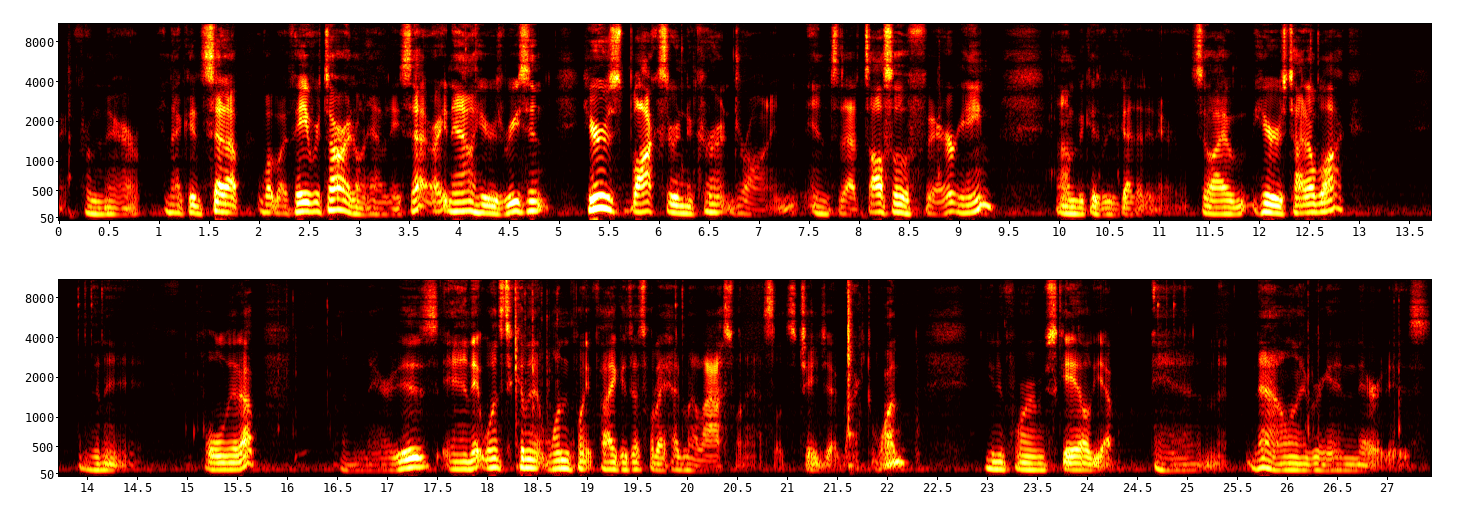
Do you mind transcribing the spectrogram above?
right, from there. And I could set up what my favorites are. I don't have any set right now. Here's recent. Here's blocks that are in the current drawing. And so that's also a fair game um, because we've got that in there. So I here's title block. I'm going to pull it up. And there it is. And it wants to come in at 1.5 because that's what I had my last one at. So let's change that back to 1. Uniform scale, yep. And now when I bring it in, there it is.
